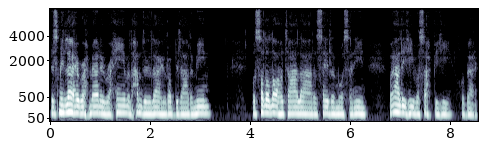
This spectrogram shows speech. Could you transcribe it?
Bismillahir Rahmanir Rahim, Alhamdulillahi Rabbil Alameen, wa sallallahu ta'ala ala Sayyidil Mursaleen, wa alihi wa sahbihi wa barak.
